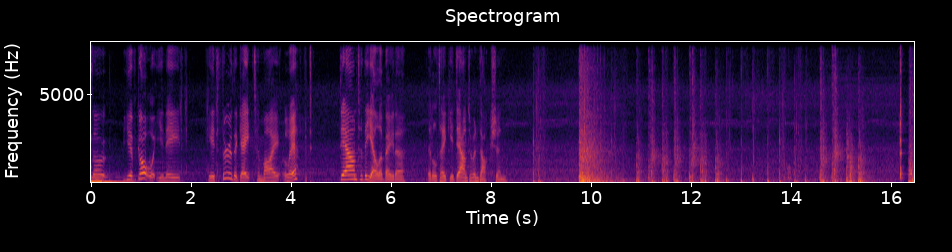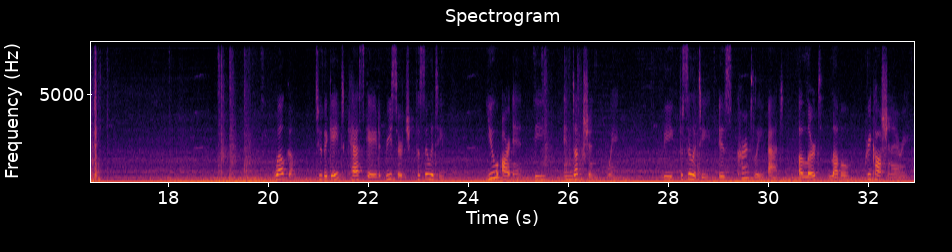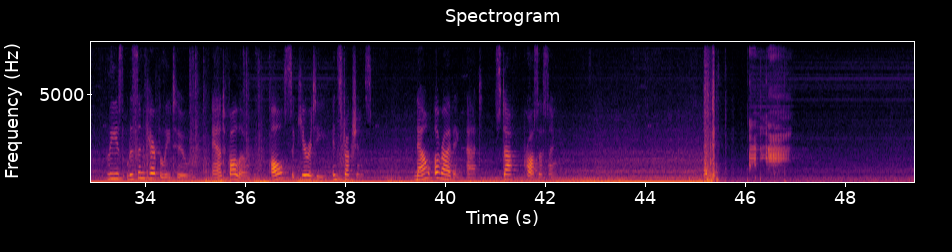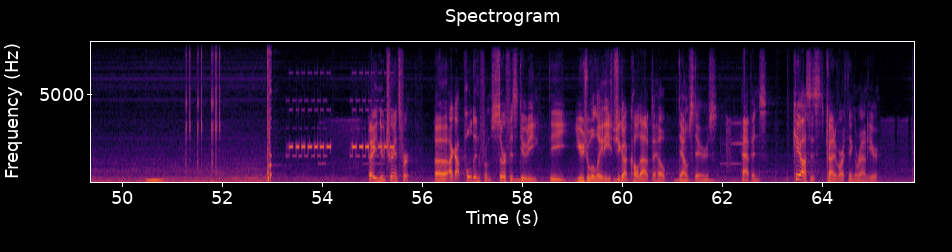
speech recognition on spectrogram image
So, you've got what you need. Head through the gate to my left, down to the elevator. It'll take you down to induction. Welcome to the Gate Cascade Research Facility. You are in the induction wing. The facility is currently at alert level precautionary. Please listen carefully to and follow all security instructions. Now arriving at staff processing. Hey, new transfer. Uh, I got pulled in from surface duty. The usual lady, she got called out to help downstairs. Happens. Chaos is kind of our thing around here.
